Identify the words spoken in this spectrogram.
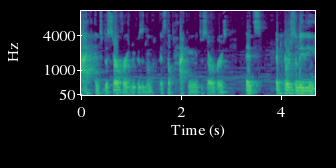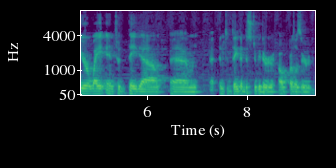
hack into the servers because it's not, hacking into servers. It's impersonating your way into data um, into data distributor of Blizzard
